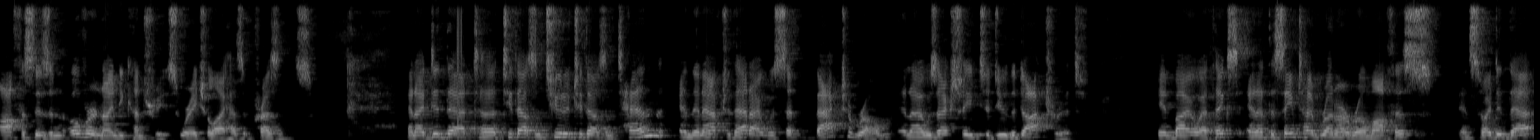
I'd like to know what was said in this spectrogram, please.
offices in over 90 countries where HLI has a presence. And I did that uh, 2002 to 2010. And then after that, I was sent back to Rome and I was actually to do the doctorate in bioethics and at the same time run our Rome office. And so I did that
